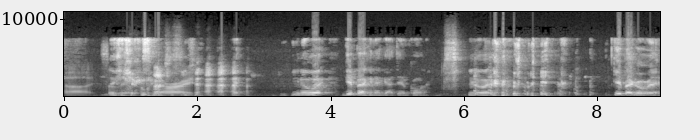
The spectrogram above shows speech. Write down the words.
Uh, so they- all right. You know what? Get back in that goddamn corner. You know what? Get back over there.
